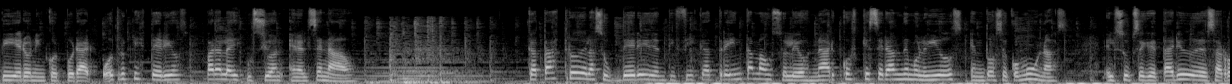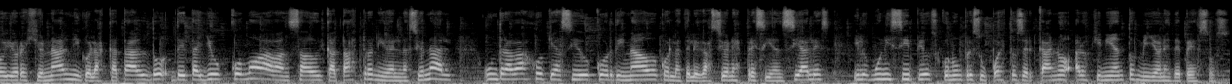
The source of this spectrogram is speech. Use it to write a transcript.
Pidieron incorporar otros criterios para la discusión en el Senado. Catastro de la Subdere identifica 30 mausoleos narcos que serán demolidos en 12 comunas. El subsecretario de Desarrollo Regional, Nicolás Cataldo, detalló cómo ha avanzado el catastro a nivel nacional, un trabajo que ha sido coordinado con las delegaciones presidenciales y los municipios con un presupuesto cercano a los 500 millones de pesos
